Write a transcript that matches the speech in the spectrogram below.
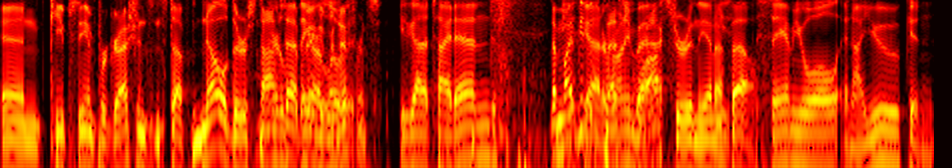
and keep seeing progressions and stuff, no, there's not They're- that big of a difference. He's got a tight end. That might He's be the best roster in the He's NFL. Samuel and Aiyuk and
